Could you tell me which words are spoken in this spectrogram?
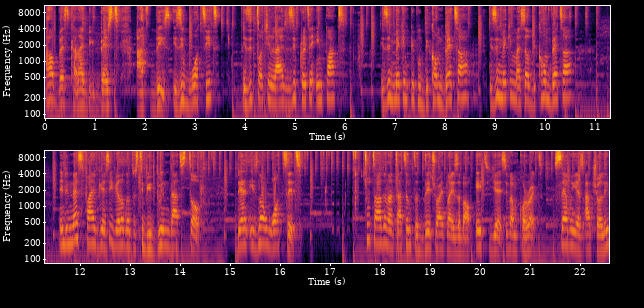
How best can I be best at this? Is it worth it? Is it touching lives? Is it creating impact? Is it making people become better? Is it making myself become better? In the next five years, if you're not going to still be doing that stuff, then it's not worth it. 2013 to date right now is about eight years, if I'm correct. Seven years actually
